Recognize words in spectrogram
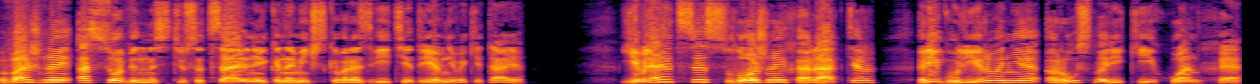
Важной особенностью социально-экономического развития Древнего Китая является сложный характер регулирования русла реки Хуанхэ,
